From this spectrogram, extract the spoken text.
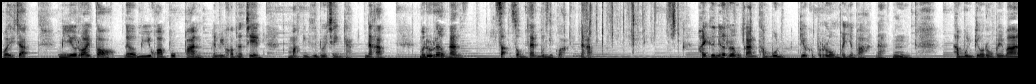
ค่อยๆจะมีรอยต่อเออมีความผูกพันและมีความชัดเจนมากยิ่งขึ้นด้วยเช่นกันนะครับ มาดูเรื่องการสะสมแต้มบุญดีกว่านะครับไพ่ขึ้นในเรื่องของการทำบุญเกี่ยวกับโรงพยาบาลนะอืมทำบุญเกี่ยวกับโรงพยาบาล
